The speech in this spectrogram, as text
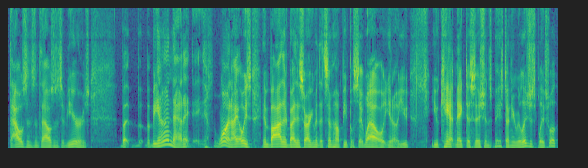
thousands and thousands of years But, but beyond that, I, one, I always am bothered by this argument that somehow people say, well, you know, you, you can't make decisions based on your religious beliefs. Well,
